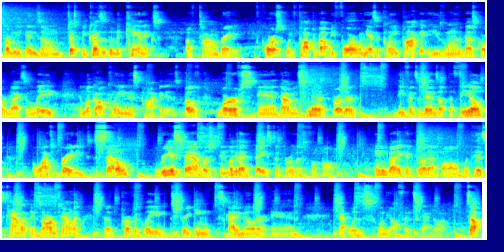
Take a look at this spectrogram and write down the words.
from the end zone just because of the mechanics of Tom Brady. Of course, we've talked about before when he has a clean pocket, he's one of the best quarterbacks in the league. And look how clean this pocket is. Both Wirfs and Donovan Smith throw their defensive ends up the field. But watch Brady settle, reestablish, and look at that base to throw this football. Anybody could throw that ball with his talent, his arm talent, to perfectly streaking Scotty Miller, and that was when the offense got going. So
